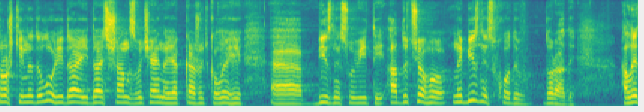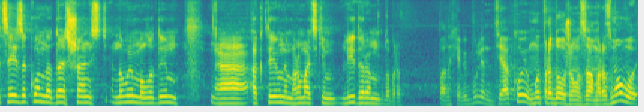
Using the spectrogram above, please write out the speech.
трошки недолугий, да, і дасть шанс, звичайно, як кажуть колеги, е, бізнесу війти. А до цього не бізнес входив до ради. Але цей закон надасть шанс новим молодим е, активним громадським лідерам Добре, пане Хабібулін, дякую. Ми продовжуємо з вами розмову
